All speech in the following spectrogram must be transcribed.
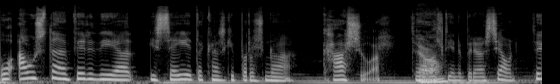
Og ástæðan fyrir því að ég segi þetta kannski bara svona casual þau hafa allt í henni byrjað að sjá hann þau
